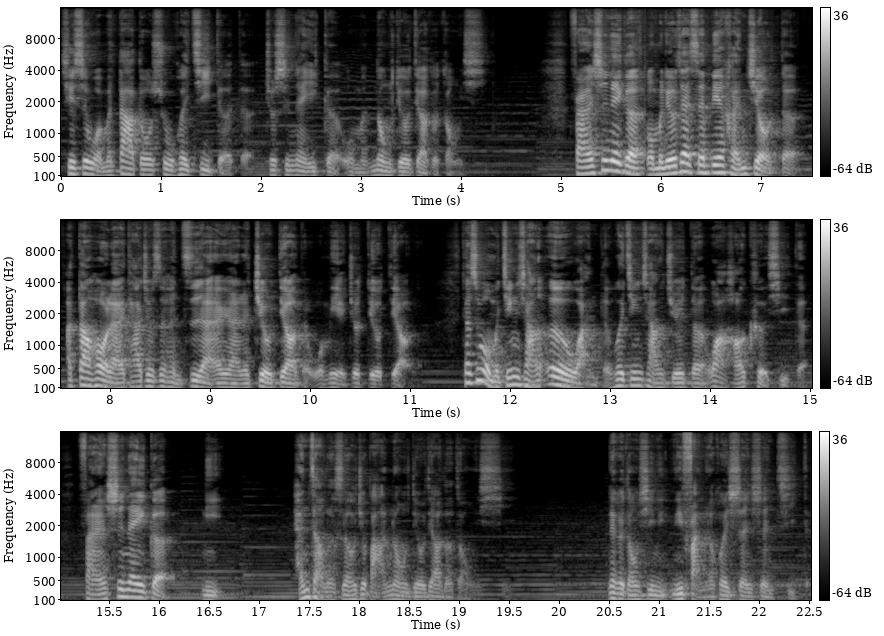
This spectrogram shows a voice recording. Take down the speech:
其实我们大多数会记得的，就是那一个我们弄丢掉的东西，反而是那个我们留在身边很久的啊，到后来它就是很自然而然的旧掉的，我们也就丢掉了。但是我们经常扼腕的，会经常觉得哇，好可惜的，反而是那个你很早的时候就把它弄丢掉的东西，那个东西你你反而会深深记得。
